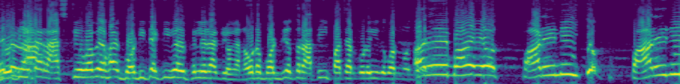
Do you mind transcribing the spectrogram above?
এটা যদি এটা রাষ্ট্রীয় ভাবে হয় বডিটা কীভাবে ফেলে রাখল কেন? ওটা বডিটা তো রাতেই পাচার করে দিতে পারল আরে ভাই ও পারেনি তো পারেনি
